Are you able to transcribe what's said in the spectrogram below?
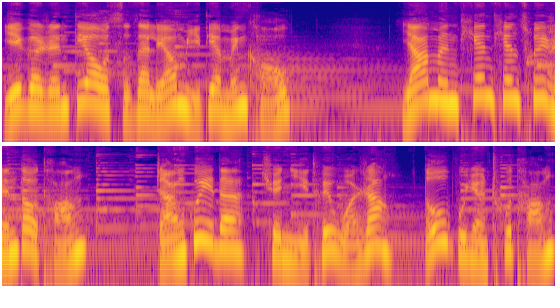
一个人吊死在粮米店门口。衙门天天催人到堂，掌柜的却你推我让，都不愿出堂。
